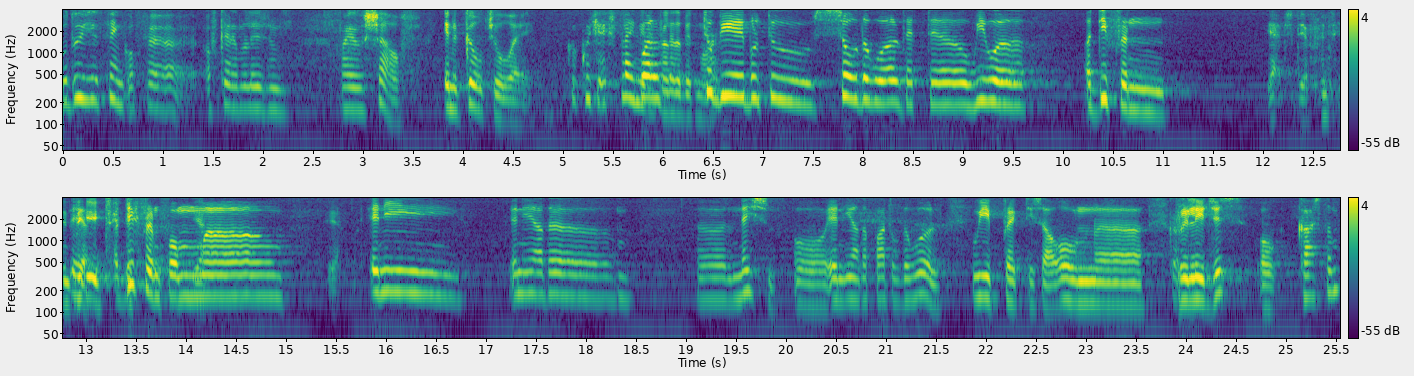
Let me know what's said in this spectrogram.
What do you think of, uh, of cannibalism by yourself in a cultural way? Could, could you explain Well, that a little bit more? to be able to show the world that uh, we were a different, Yeah, it's different indeed. a different from Yeah. um, Yeah. any any other uh, nation or any other part of the world. We practice our own uh, religious or custom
